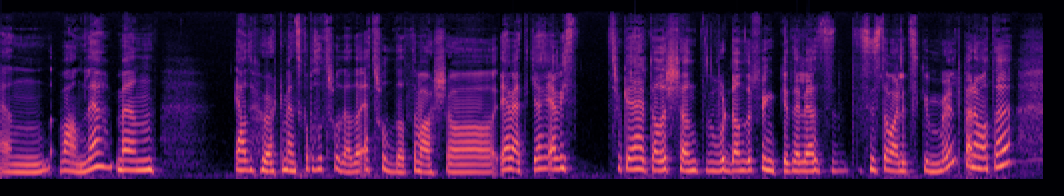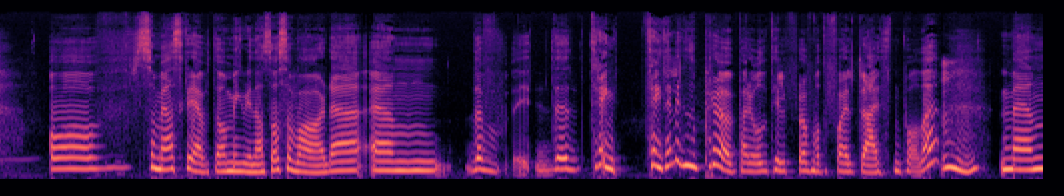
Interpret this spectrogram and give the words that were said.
enn vanlige. Men jeg hadde hørt om mennesker, og så trodde jeg det. Jeg trodde at det var så Jeg vet ikke. Jeg visste, tror ikke jeg helt hadde skjønt hvordan det funket, eller jeg syntes det var litt skummelt. på en måte. Og som jeg har skrevet om i Greenhouse så var det en Det, det trengte, trengte en liten prøveperiode til for å måte få helt reisen på det. Men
